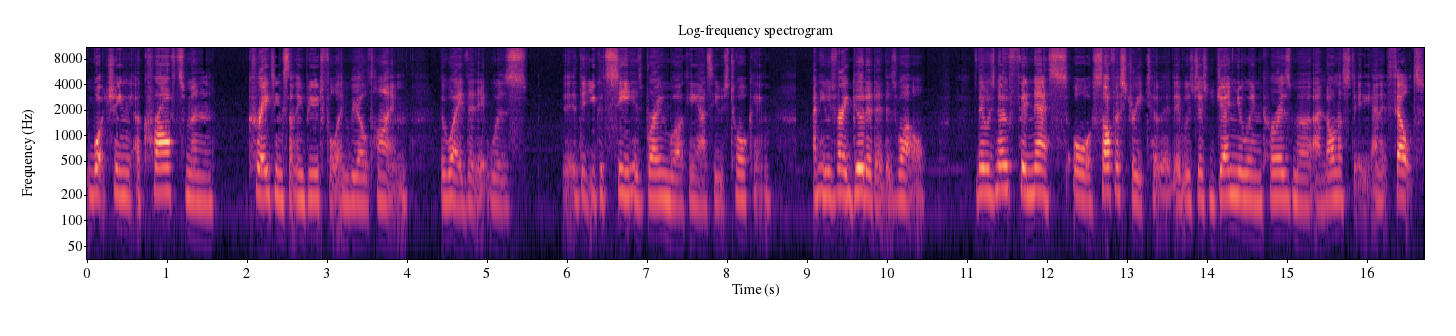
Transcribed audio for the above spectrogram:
watching a craftsman creating something beautiful in real time, the way that it was, that you could see his brain working as he was talking. And he was very good at it as well. There was no finesse or sophistry to it. It was just genuine charisma and honesty, and it felt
